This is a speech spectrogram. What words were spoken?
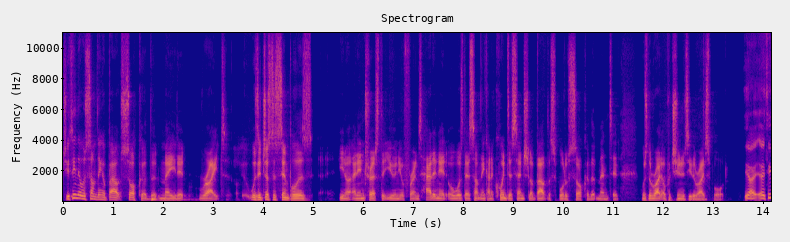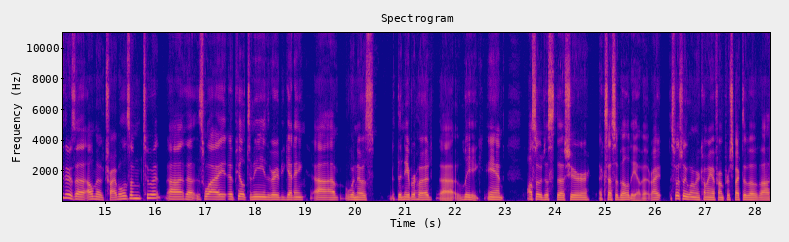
Do you think there was something about soccer that made it right? Was it just as simple as you know an interest that you and your friends had in it, or was there something kind of quintessential about the sport of soccer that meant it was the right opportunity, the right sport? Yeah, I think there's an element of tribalism to it. Uh, that is why it appealed to me in the very beginning uh, when it was the neighborhood uh, league, and also just the sheer accessibility of it, right? Especially when we're coming from a perspective of uh,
